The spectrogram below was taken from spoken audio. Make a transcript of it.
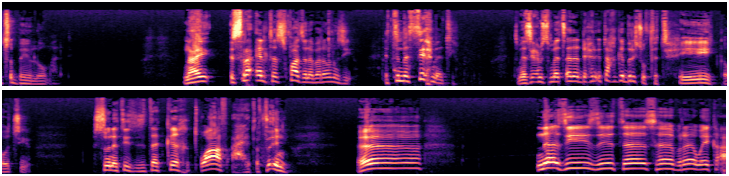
እጽበዩ ኣለዉ ማለት እዩ። ናይ እስራኤል ተስፋ ዝነበረ እውን እዚ እዩ። እቲ መሲሕ መፅዩ እቲ መሲሕ ምስ መፀለ ድሕሪኡ እንታይ ክገብር እሱ ፍትሒ ከውፅእ እዩ። እሱ ነቲ ዝተክኽ ጥዋፍ ኣይጥፍእን እዩ። እህ ነዚ ዝተሰብረ ወይ ከኣ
